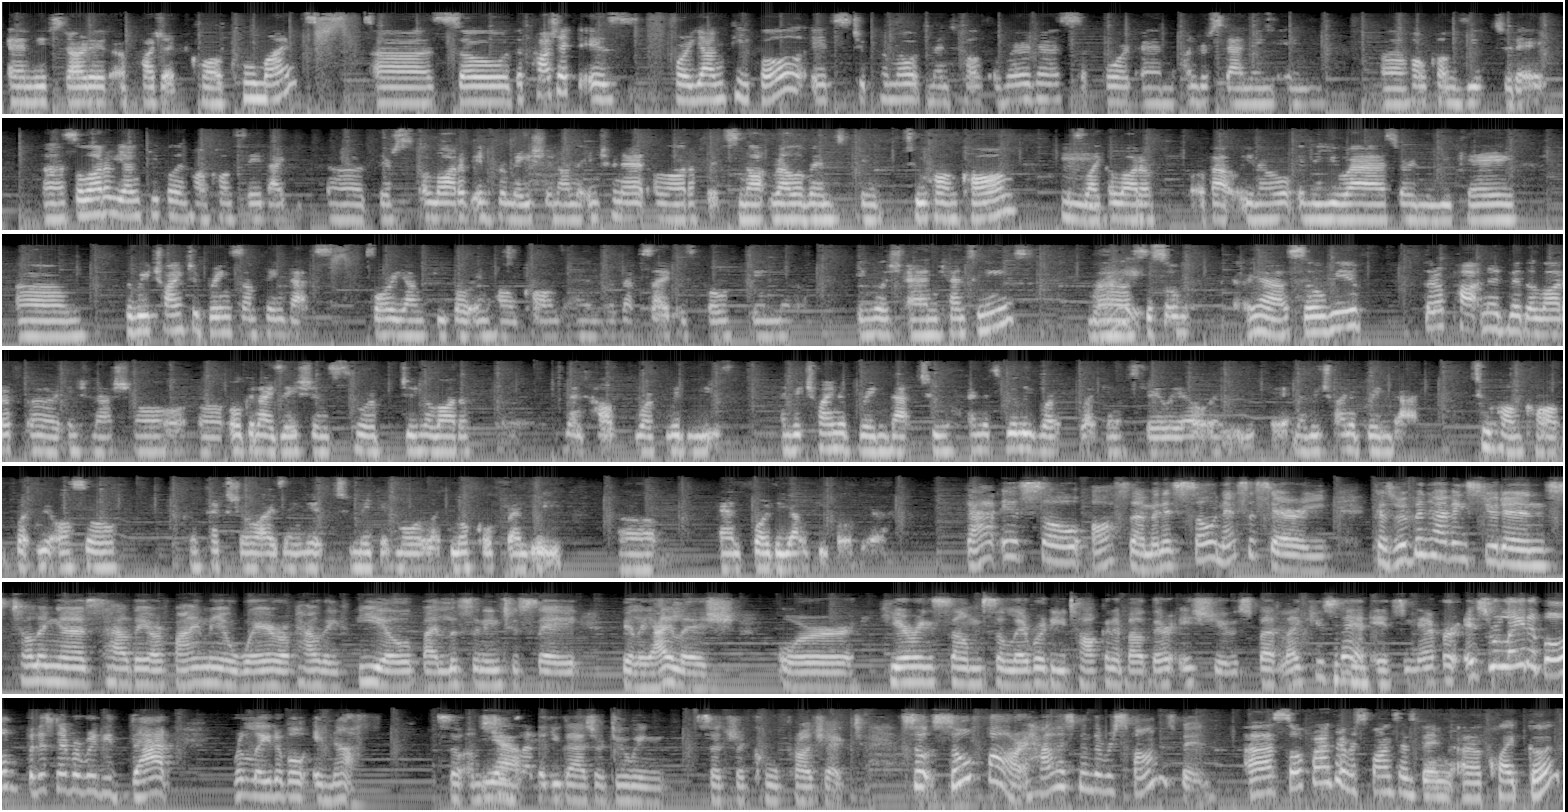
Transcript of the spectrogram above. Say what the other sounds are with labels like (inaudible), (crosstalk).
and we've started a project called Cool Minds. Uh, so the project is for young people. It's to promote mental health awareness, support, and understanding in uh, Hong Kong's youth today. Uh, so a lot of young people in Hong Kong say that uh, there's a lot of information on the internet. A lot of it's not relevant in, to Hong Kong. Mm. It's like a lot of about you know in the U.S. or in the U.K. Um, so we're trying to bring something that's for young people in Hong Kong, and the website is both in uh, English and Cantonese. Uh, right. So, so, yeah, so we've sort of partnered with a lot of uh, international uh, organizations who are doing a lot of uh, mental health work with youth. And we're trying to bring that to, and it's really worked like in Australia or in the UK. And we're trying to bring that to Hong Kong, but we're also contextualizing it to make it more like local friendly uh, and for the young people here. That is so awesome and it's so necessary because we've been having students telling us how they are finally aware of how they feel by listening to, say, Billie Eilish or hearing some celebrity talking about their issues. But like you said, mm-hmm. it's never, it's relatable, but it's never really that relatable enough. So I'm so yeah. glad that you guys are doing such a cool project. So, so far, how has been the response been? Uh, so far, the response has been uh, quite good.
